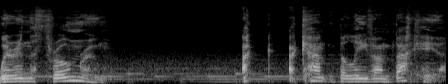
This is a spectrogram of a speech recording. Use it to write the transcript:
We're in the throne room. I, I can't believe I'm back here.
